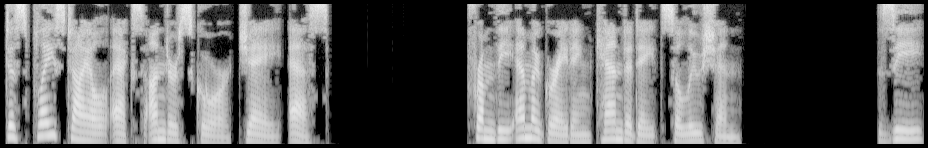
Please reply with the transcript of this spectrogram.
Display style X underscore J S from the emigrating candidate solution. Z.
